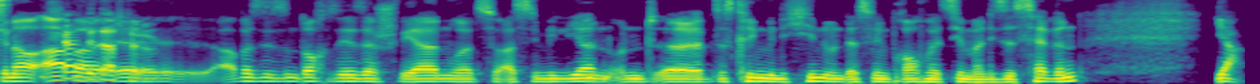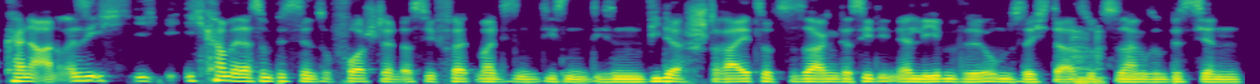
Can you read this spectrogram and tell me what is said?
Genau, aber, äh, aber sie sind doch sehr, sehr schwer nur zu assimilieren und äh, das kriegen wir nicht hin und deswegen brauchen wir jetzt hier mal diese Seven. Ja, keine Ahnung. Also ich, ich, ich kann mir das so ein bisschen so vorstellen, dass sie vielleicht mal diesen, diesen, diesen Widerstreit sozusagen, dass sie den erleben will, um sich da Mhm. sozusagen so ein bisschen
